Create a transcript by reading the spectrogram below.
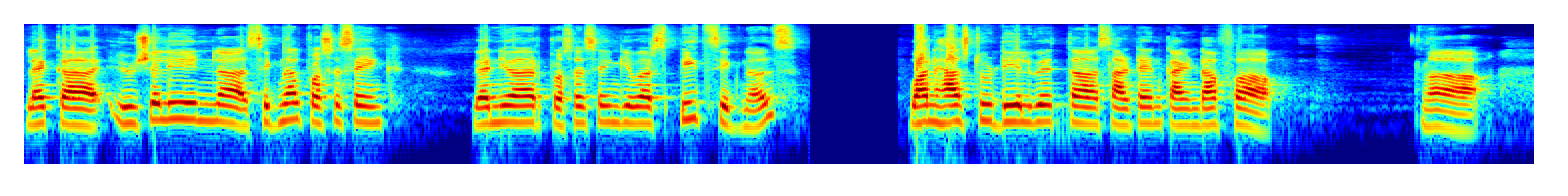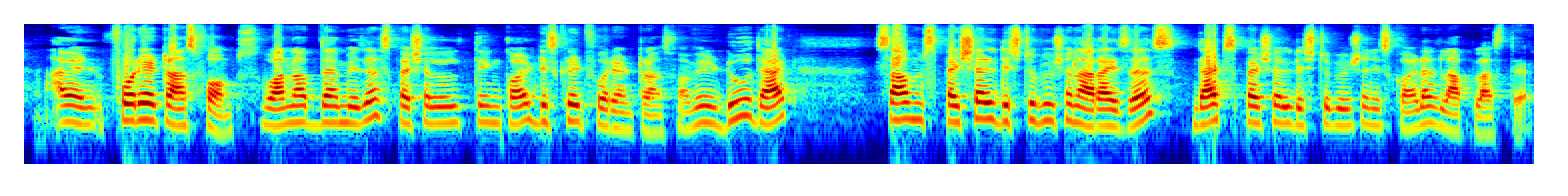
Like uh, usually in uh, signal processing, when you are processing your speech signals, one has to deal with a certain kind of uh, uh, I mean Fourier transforms. One of them is a special thing called discrete Fourier transform. When you do that, some special distribution arises. That special distribution is called as Laplace there.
